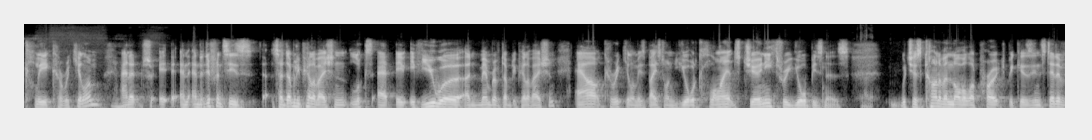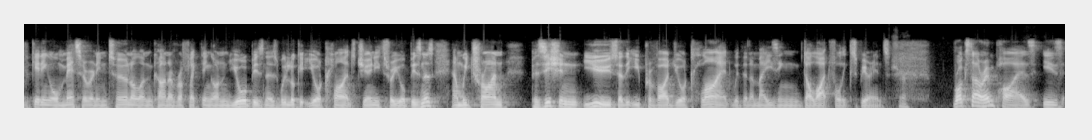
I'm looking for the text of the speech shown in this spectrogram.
clear curriculum, mm-hmm. and it, it, and and the difference is so WP Elevation looks at if you were a member of WP Elevation, our curriculum is based on your client's journey through your business, which is kind of a novel approach because instead of getting all meta and internal and kind of reflecting on your business, we look at your client's journey through your business and we try and position you so that you provide your client with an amazing, delightful experience. Sure. Rockstar Empires is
